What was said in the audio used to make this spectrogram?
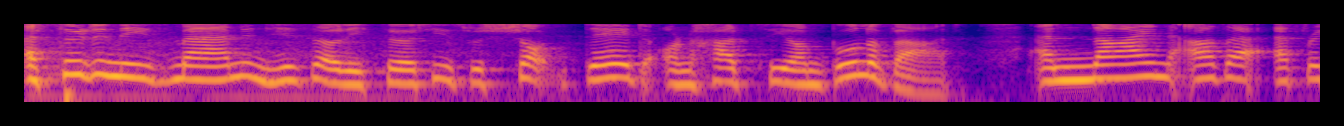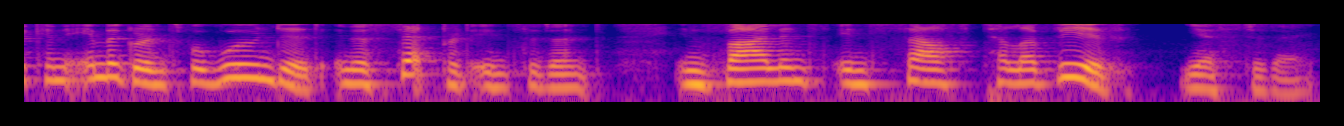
A Sudanese man in his early 30s was shot dead on Hatzion Boulevard, and nine other African immigrants were wounded in a separate incident in violence in South Tel Aviv yesterday.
